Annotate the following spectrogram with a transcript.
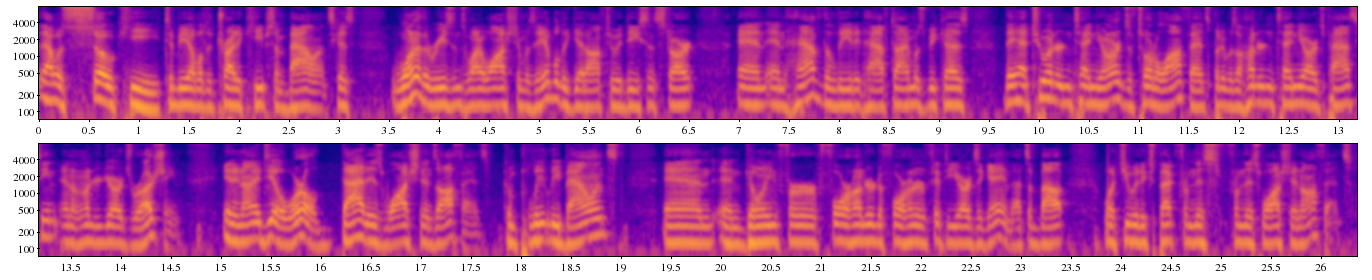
that was so key to be able to try to keep some balance because one of the reasons why Washington was able to get off to a decent start and and have the lead at halftime was because they had 210 yards of total offense, but it was 110 yards passing and 100 yards rushing. In an ideal world, that is Washington's offense, completely balanced and and going for 400 to 450 yards a game. That's about what you would expect from this from this Washington offense.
